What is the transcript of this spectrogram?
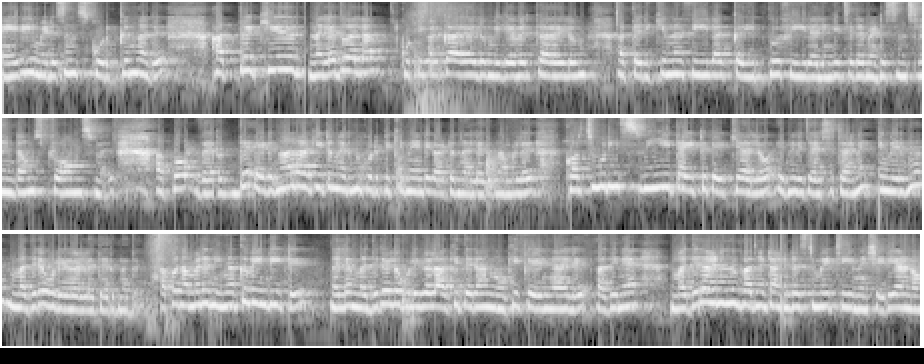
നേരെ ഈ മെഡിസിൻസ് കൊടുക്കുന്നത് അത്രയ്ക്ക് നല്ലതുമല്ല. കുട്ടികൾക്കായാലും വലിയവർക്കായാലും തരിക്കുന്ന ഫീൽ ആ കയ്പ് ഫീൽ അല്ലെങ്കിൽ ചില മെഡിസിൻസിൽ ഉണ്ടാവും സ്ട്രോങ് സ്മെൽ അപ്പോൾ വെറുതെ ഇടങ്ങാറാക്കിയിട്ട് മരുന്ന് കുടിപ്പിക്കുന്നതിന്റെ കാട്ടും നല്ലത്. നമ്മൾ കുറച്ചും കൂടി സ്വീറ്റ് ആയിട്ട് കഴിക്കാമല്ലോ എന്ന് വിചാരിച്ചിട്ടാണ് ഈ മരുന്ന് മധുര ഗുളികകളിൽ തരുന്നത്. അപ്പോൾ നമ്മൾ നിങ്ങൾക്ക് വേണ്ടിയിട്ട് നല്ല മധുരമുള്ള ഗുളികളാക്കി തരാൻ നോക്കിക്കഴിഞ്ഞാൽ അതിനെ മധുരാണെന്ന് പറഞ്ഞിട്ട് അണ്ടർ എസ്റ്റിമേറ്റ് ചെയ്യുന്നത് ശരിയാണോ?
